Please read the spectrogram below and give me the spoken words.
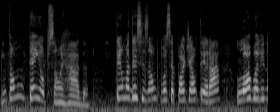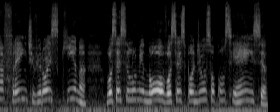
Então não tem opção errada. Tem uma decisão que você pode alterar logo ali na frente, virou esquina, você se iluminou, você expandiu a sua consciência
